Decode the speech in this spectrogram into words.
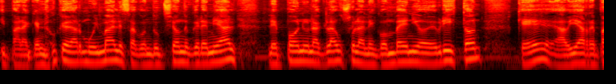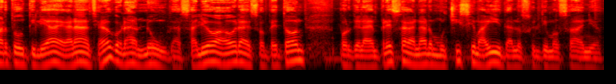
y para que no quedar muy mal esa conducción gremial, le pone una cláusula en el convenio de Bristol que había reparto de utilidad de ganancia. No cobraron nunca, salió ahora de sopetón porque las empresas ganaron muchísima guita en los últimos años.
